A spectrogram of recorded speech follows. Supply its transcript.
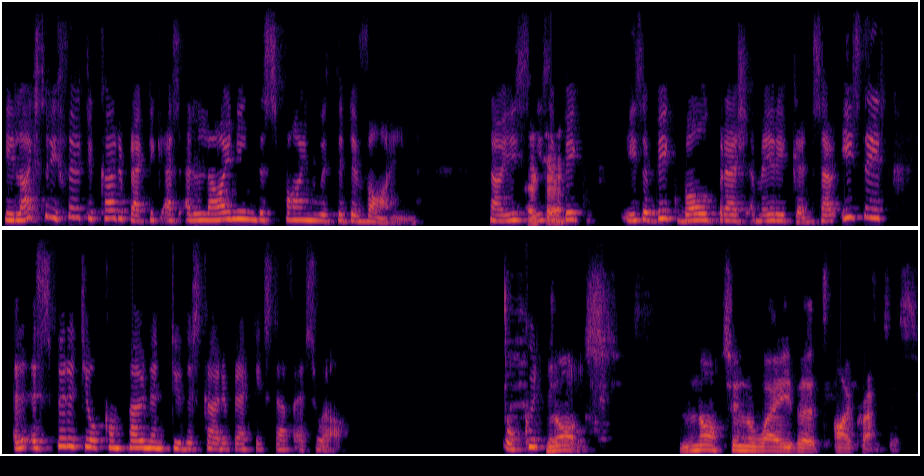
he likes to refer to chiropractic as aligning the spine with the divine. Now he's okay. he's a big he's a big bold brash American. So is there a, a spiritual component to this chiropractic stuff as well? Or could there not be? not in the way that I practice.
